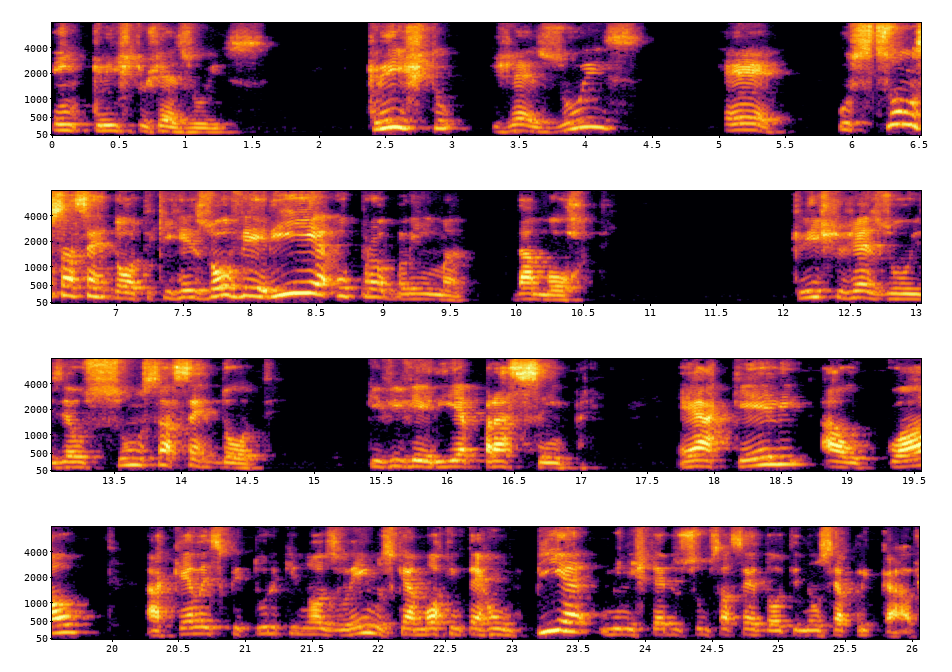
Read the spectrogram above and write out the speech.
em Cristo Jesus. Cristo Jesus é o sumo sacerdote que resolveria o problema da morte. Cristo Jesus é o sumo sacerdote que viveria para sempre é aquele ao qual aquela escritura que nós lemos que a morte interrompia o ministério do sumo sacerdote não se aplicava.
